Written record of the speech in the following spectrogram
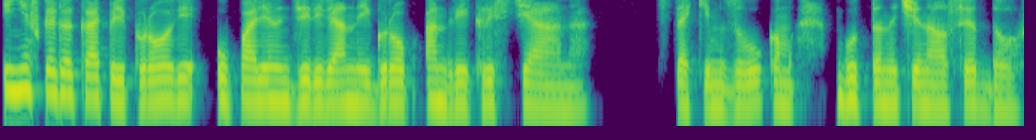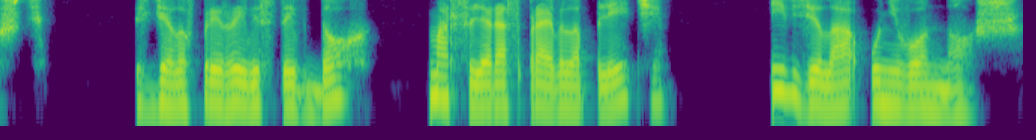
и несколько капель крови упали на деревянный гроб Андрея Кристиана с таким звуком, будто начинался дождь. Сделав прерывистый вдох, Марселя расправила плечи и взяла у него нож.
